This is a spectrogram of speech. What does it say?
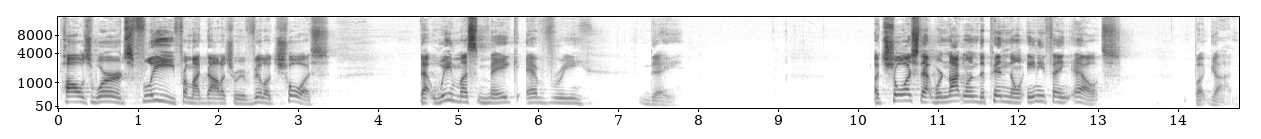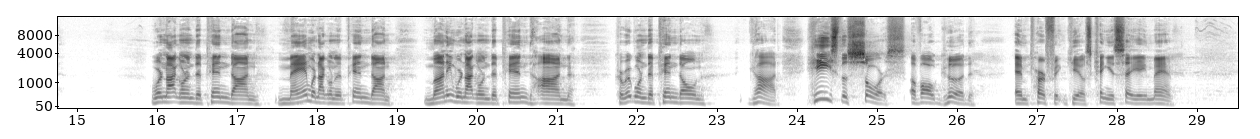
Paul's words, flee from idolatry, reveal a choice that we must make every day. A choice that we're not going to depend on anything else but God. We're not going to depend on man. We're not going to depend on money. We're not going to depend on. We're going to depend on God. He's the source of all good and perfect gifts. Can you say amen?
